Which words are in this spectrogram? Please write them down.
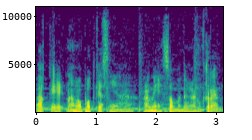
pakai nama podcastnya aneh sama dengan keren.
